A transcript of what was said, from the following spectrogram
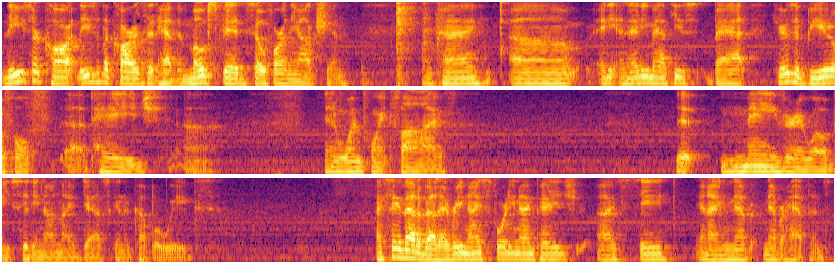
these are car these are the cards that have the most bids so far in the auction. Okay, uh, Eddie, an Eddie Mathews bat. Here's a beautiful uh, Paige uh, a 1.5 that may very well be sitting on my desk in a couple weeks. I say that about every nice 49 Paige I see and I never never happens.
